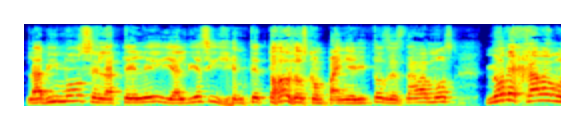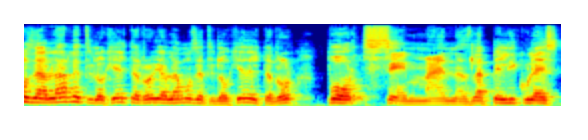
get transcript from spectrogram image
la vimos en la tele y al día siguiente todos los compañeritos estábamos no dejábamos de hablar de trilogía del terror y hablamos de trilogía del terror por semanas. La película es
